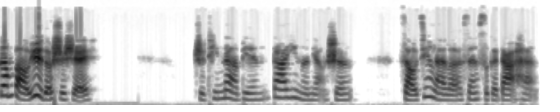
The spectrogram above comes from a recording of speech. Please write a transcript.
跟宝玉的是谁？”只听那边答应了两声。早进来了三四个大汉，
